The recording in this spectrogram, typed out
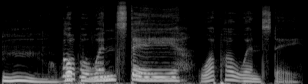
Mm, Whopper Wednesday. Whopper Wednesday.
